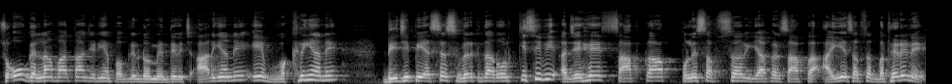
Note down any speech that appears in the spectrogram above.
ਸੋ ਉਹ ਗੱਲਾਂ ਬਾਤਾਂ ਜਿਹੜੀਆਂ ਪਬਲਿਕ ਡੋਮੇਨ ਦੇ ਵਿੱਚ ਆ ਰਹੀਆਂ ਨੇ, ਇਹ ਵੱਖਰੀਆਂ ਨੇ। ਡੀਜੀਪੀ ਐਸਐਸ ਵਿਰਕ ਦਾ ਰੋਲ ਕਿਸੇ ਵੀ ਅਜਿਹੇ ਸਾਬਕਾ ਪੁਲਿਸ ਅਫਸਰ ਜਾਂ ਫਿਰ ਸਾਬਕਾ ਆਈਐਸ ਅਫਸਰ ਬਥੇਰੇ ਨੇ।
